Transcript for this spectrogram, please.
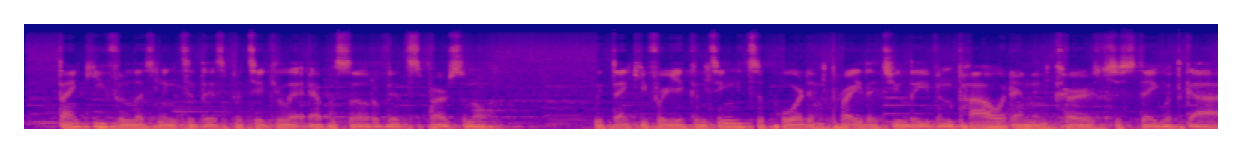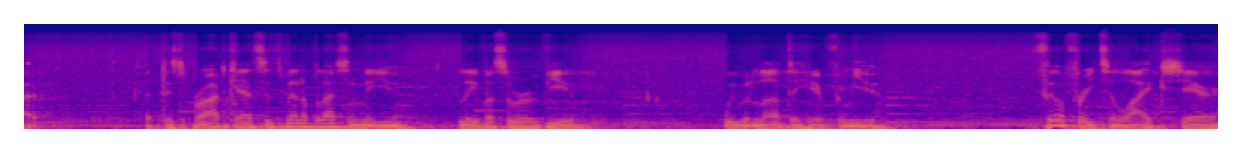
Thank you for listening to this particular episode of It's Personal. We thank you for your continued support and pray that you leave empowered and encouraged to stay with God. If this broadcast has been a blessing to you, leave us a review. We would love to hear from you. Feel free to like, share,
